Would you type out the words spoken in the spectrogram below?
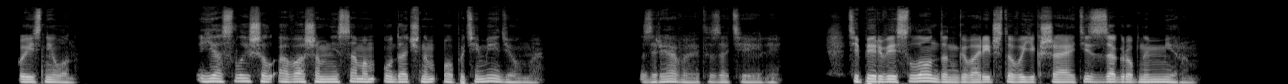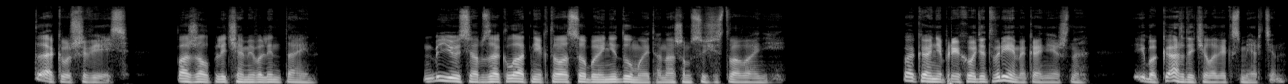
— пояснил он. «Я слышал о вашем не самом удачном опыте медиума. Зря вы это затеяли. Теперь весь Лондон говорит, что вы якшаетесь с загробным миром». «Так уж весь», — пожал плечами Валентайн. «Бьюсь об заклад, никто особо и не думает о нашем существовании. Пока не приходит время, конечно, ибо каждый человек смертен».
